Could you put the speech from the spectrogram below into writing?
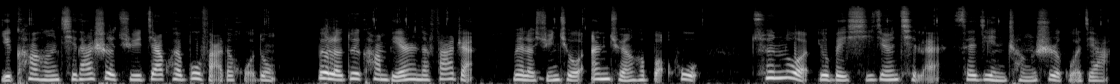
以抗衡其他社区加快步伐的活动。为了对抗别人的发展，为了寻求安全和保护，村落又被席卷起来，塞进城市国家。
